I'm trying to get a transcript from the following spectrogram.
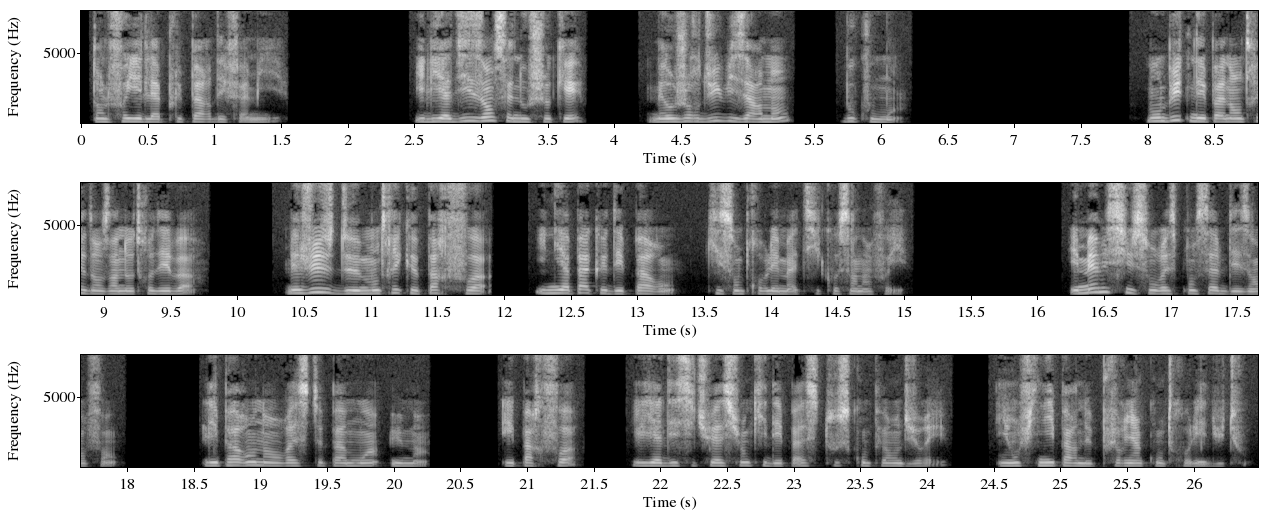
dans le foyer de la plupart des familles. Il y a dix ans, ça nous choquait, mais aujourd'hui, bizarrement, beaucoup moins. Mon but n'est pas d'entrer dans un autre débat, mais juste de montrer que parfois, il n'y a pas que des parents qui sont problématiques au sein d'un foyer. Et même s'ils sont responsables des enfants, les parents n'en restent pas moins humains. Et parfois, il y a des situations qui dépassent tout ce qu'on peut endurer, et on finit par ne plus rien contrôler du tout.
